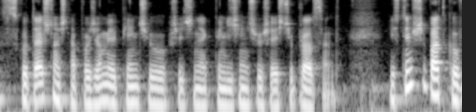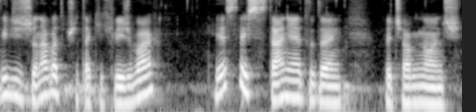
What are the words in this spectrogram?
skuteczność na poziomie 5,56%. I w tym przypadku widzisz, że nawet przy takich liczbach jesteś w stanie tutaj wyciągnąć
